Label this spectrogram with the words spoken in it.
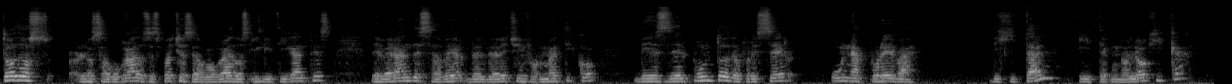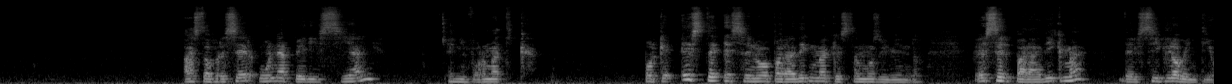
todos los abogados, despachos de abogados y litigantes deberán de saber del derecho informático desde el punto de ofrecer una prueba digital y tecnológica hasta ofrecer una pericial en informática. Porque este es el nuevo paradigma que estamos viviendo. Es el paradigma del siglo XXI.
